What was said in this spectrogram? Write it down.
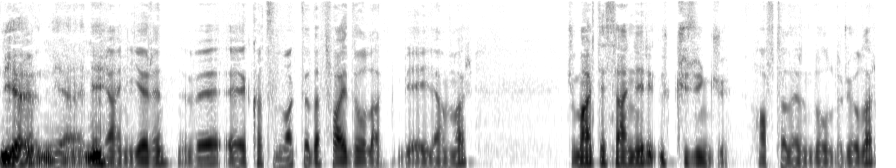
Yarın günü. yani. Yani yarın ve e, katılmakta da fayda olan bir eylem var. Cumartesi anneleri 300. haftalarını dolduruyorlar.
